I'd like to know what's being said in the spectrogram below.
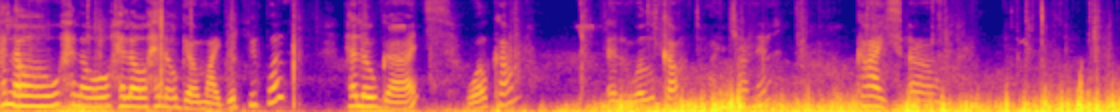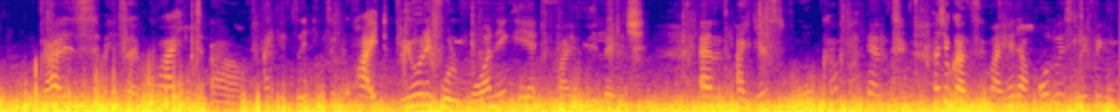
hello hello hello hello girl my good people. Hello guys. Welcome and welcome to my channel. Guys um guys it's a quite um i can say it's a quite beautiful morning here in my village. And i just woke up and as you can see my head i'm always sleeping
